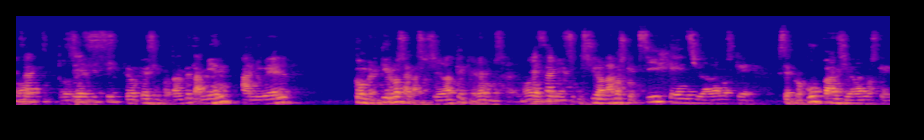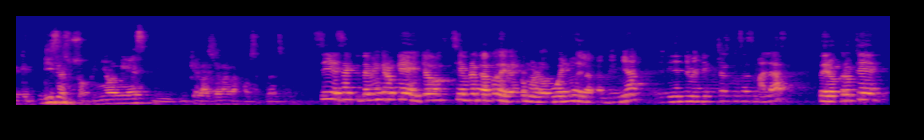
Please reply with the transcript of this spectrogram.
Exacto. Entonces, creo que es importante también a nivel convertirnos en la sociedad que queremos ser, ¿no? ciudadanos que exigen, ciudadanos que se preocupan, ciudadanos que, dicen sus opiniones y, que las llevan a consecuencia. Sí, exacto. También creo que yo siempre trato de ver como lo bueno de la pandemia. Evidentemente hay muchas cosas malas, pero creo que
